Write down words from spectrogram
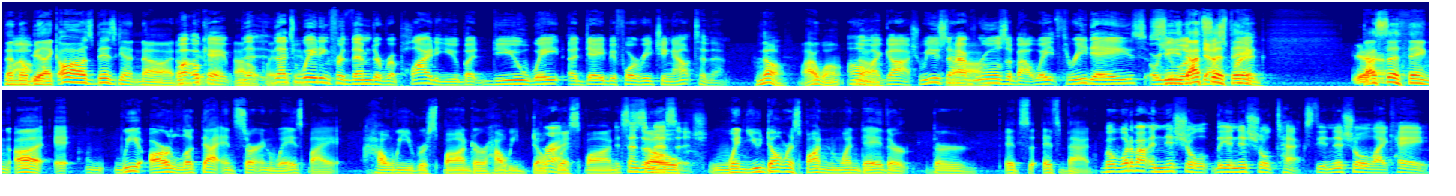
Then they'll be like, oh, I was busy. No, I don't. well, do okay, that. Th- that that's game. waiting for them to reply to you, but do you wait a day before reaching out to them? No, I won't. Oh No. my gosh, we used to have No. rules about wait three days or See, you look that's desperate. the thing. Yeah. That's the thing. Uh, it, we are looked at in certain ways by how we respond or how we don't Right. respond. It sends a so message. When you don't respond in one day, they're they're it's it's bad. But what about initial the initial text, the initial like, hey,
